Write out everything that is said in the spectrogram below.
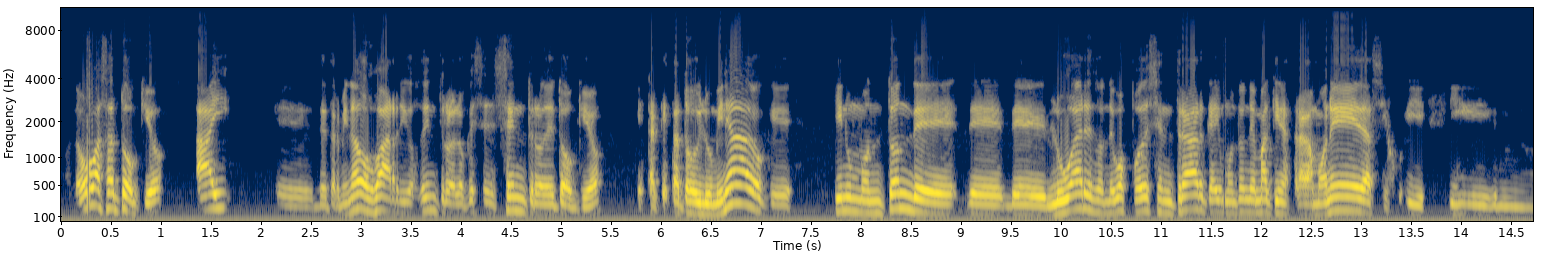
cuando vos vas a Tokio, hay determinados barrios dentro de lo que es el centro de Tokio, que está, que está todo iluminado, que tiene un montón de, de- de lugares donde vos podés entrar, que hay un montón de máquinas tragamonedas y, y- y, mm,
